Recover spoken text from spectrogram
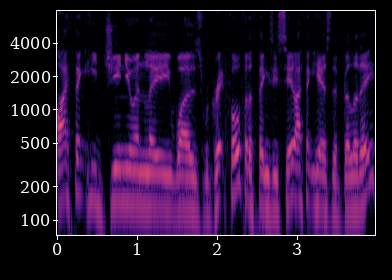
I think he genuinely was regretful for the things he said. I think he has the ability.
